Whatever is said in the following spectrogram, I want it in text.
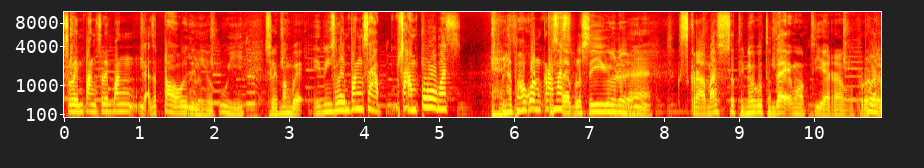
selempang selempang nggak cetok gitu loh. Kui. Selempang mbak ini. Selempang sap, sampo mas. Eh, Lah bau kan keramas. Staplesi ngono ya. Eh. Skramas sedina kudu entek mau tiara brodol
